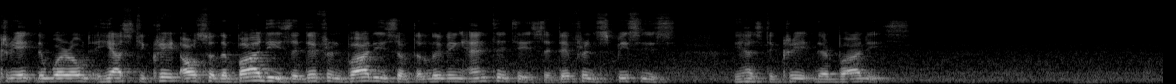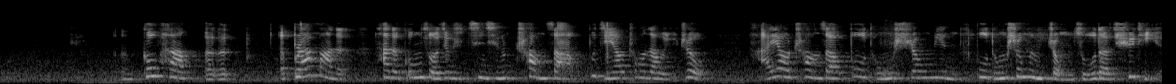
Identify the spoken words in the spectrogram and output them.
create the world. He has to create also the bodies, the different bodies of the living entities, the different species. He has to create their bodies. 嗯，勾帕呃呃呃 Brahma 的他的工作就是进行创造，不仅要创造宇宙， 还要创造不同生命、不同生命种族的躯体。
